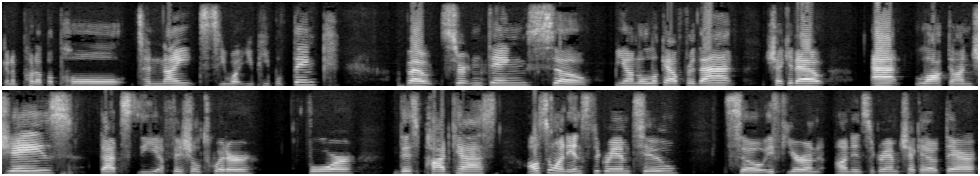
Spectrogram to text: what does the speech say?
Going to put up a poll tonight to see what you people think about certain things. So be on the lookout for that. Check it out at Locked On Jays. That's the official Twitter for this podcast. Also on Instagram too. So if you're on, on Instagram, check it out there.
